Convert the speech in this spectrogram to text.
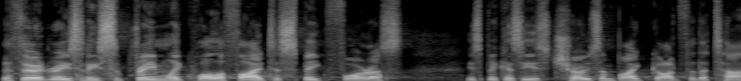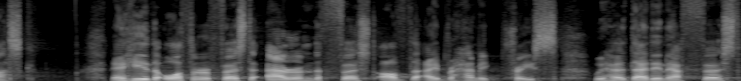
The third reason he's supremely qualified to speak for us is because he is chosen by God for the task. Now, here the author refers to Aaron, the first of the Abrahamic priests. We heard that in our first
